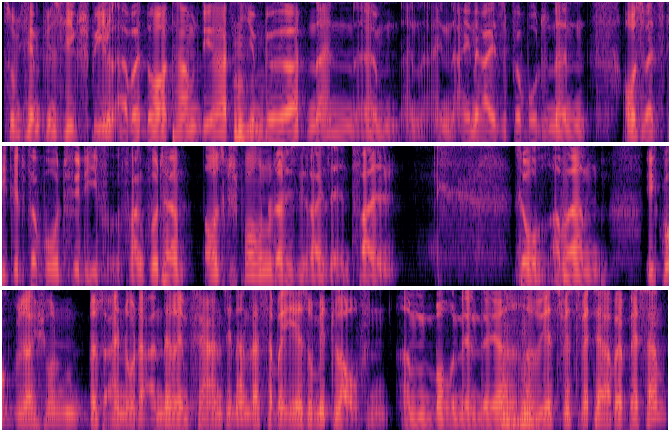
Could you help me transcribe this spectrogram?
zum Champions League Spiel, aber dort haben die örtlichen mhm. Behörden ein, ähm, ein, ein Einreiseverbot und ein Auswärtsticketverbot für die Frankfurter ausgesprochen und dadurch ist die Reise entfallen. So, aber ähm, ich gucke mir da schon das eine oder andere im Fernsehen an, lasse aber eher so mitlaufen am Wochenende, ja. Mhm. Also jetzt wird das Wetter aber besser.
